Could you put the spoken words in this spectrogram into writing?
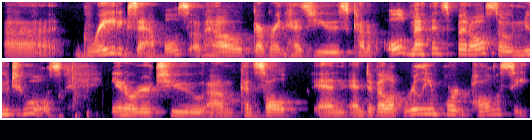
uh, great examples of how government has used kind of old methods, but also new tools in order to um, consult and, and develop really important policy.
